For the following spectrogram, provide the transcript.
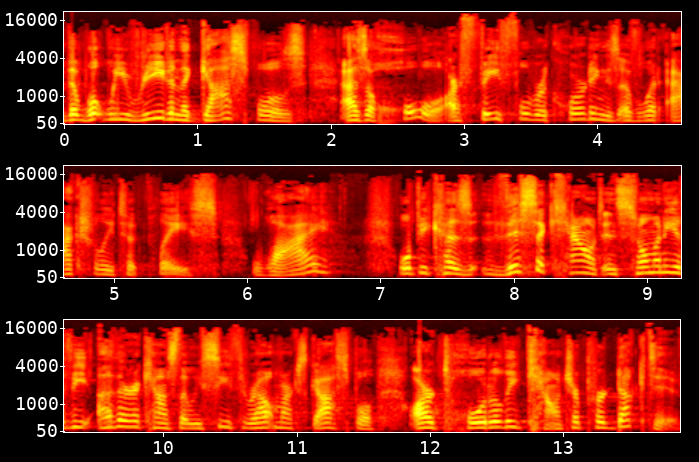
That what we read in the Gospels as a whole are faithful recordings of what actually took place. Why? Well, because this account and so many of the other accounts that we see throughout Mark's Gospel are totally counterproductive.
